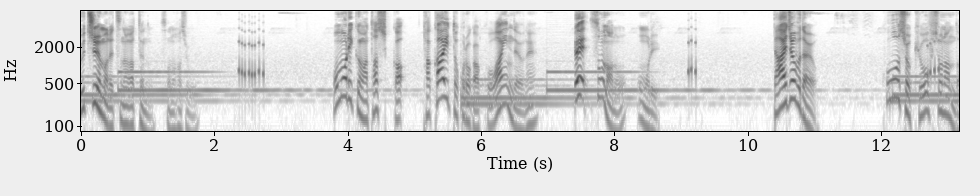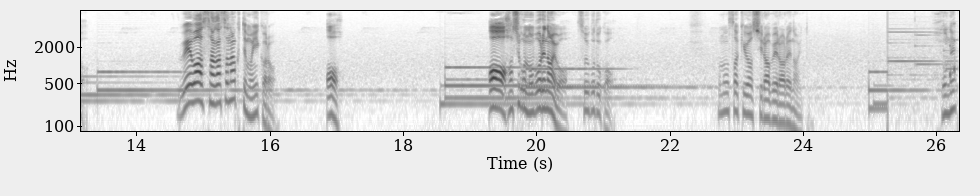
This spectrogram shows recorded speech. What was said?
宇宙まで繋がってんの？そのはしごおもりくんは確か高いところが怖いんだよね。えそうなの？おもり大丈夫だよ。高所恐怖症なんだ。上は探さなくてもいいから。あ。ああはしご登れないわ。そういうことか。この先は調べられないと。骨？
